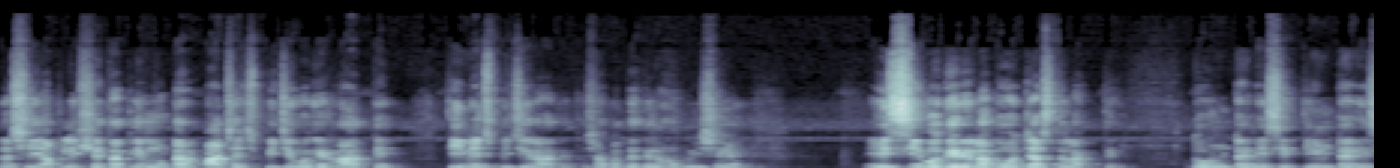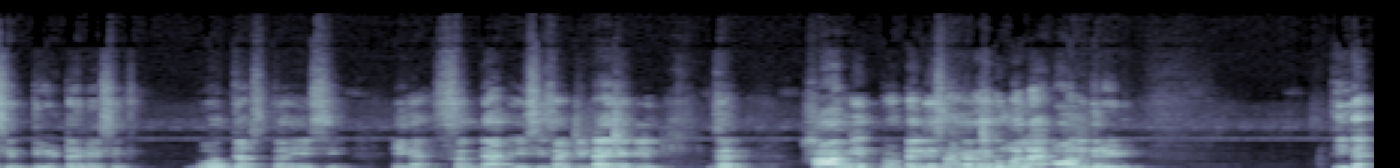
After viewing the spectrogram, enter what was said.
जशी आपली शेतातली मोटार पाच एच पीची वगैरे राहते तीन एच पीची राहते तशा पद्धतीने हा विषय ए सी वगैरेला बहुत जास्त लागते. दोन टन ए सी तीन टन ए सी दीड टन ए सी बहुत जास्त ए सी ठीक आहे? सध्या ए साठी डायरेक्टली जर हा मी टोटली सांगत आहे तुम्हाला ऑन ग्रीड ठीक आहे?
